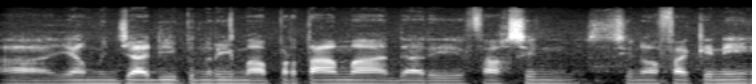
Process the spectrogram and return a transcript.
uh, yang menjadi penerima pertama dari vaksin Sinovac ini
